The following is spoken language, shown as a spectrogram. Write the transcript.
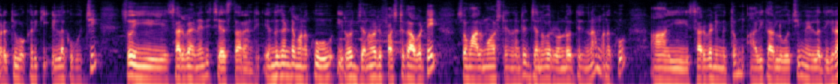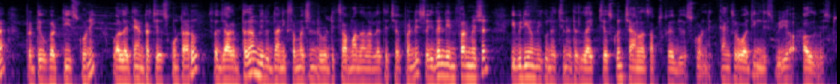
ప్రతి ఒక్కరికి ఇళ్ళకు వచ్చి సో ఈ సర్వే అనేది చేస్తారండి. ఎందుకంటే మనకు ఈరోజు జనవరి ఫస్ట్ కాబట్టి సో ఆల్మోస్ట్ ఏంటంటే జనవరి రెండో తేదీన మనకు ఈ సర్వే నిమిత్తం నిమిత్తం అధికారులు వచ్చి మీ ఇళ్ళ దగ్గర ప్రతి ఒక్కటి తీసుకొని వాళ్ళైతే ఎంటర్ చేసుకుంటారు. సో జాగ్రత్తగా మీరు దానికి సంబంధించినటువంటి సమాధానాలు అయితే చెప్పండి. సో ఇదండి ఇన్ఫర్మేషన్. ఈ వీడియో మీకు నచ్చినట్లయితే లైక్ చేసుకొని ఛానల్ సబ్స్క్రైబ్ చేసుకోండి. Thanks for watching this video all the best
